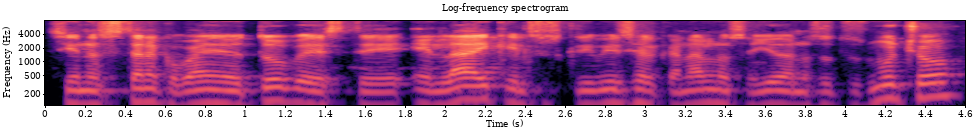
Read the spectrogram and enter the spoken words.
Si nos están acompañando en YouTube, este, el like, el suscribirse al canal nos ayuda a nosotros mucho.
